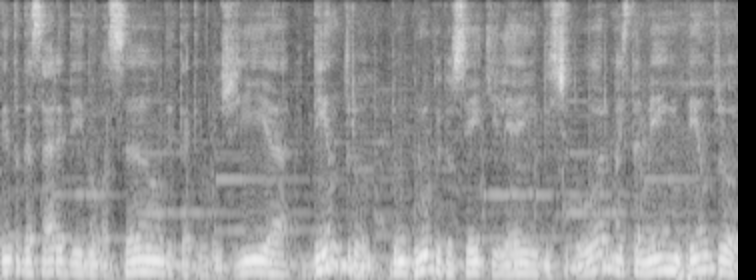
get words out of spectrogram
dentro dessa área de inovação, de tecnologia, dentro de um grupo que eu sei que ele é investidor, mas também dentro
